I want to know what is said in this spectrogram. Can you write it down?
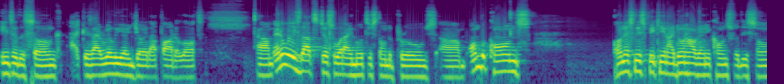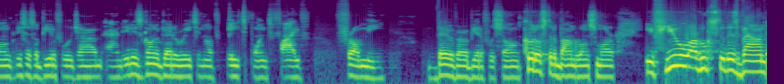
into the song because I really enjoy that part a lot. Um, anyways, that's just what I noticed on the pros. Um, on the cons, honestly speaking, I don't have any cons for this song. This is a beautiful jam, and it is going to get a rating of 8.5 from me. Very, very beautiful song. Kudos to the band once more. If you are hooked to this band,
